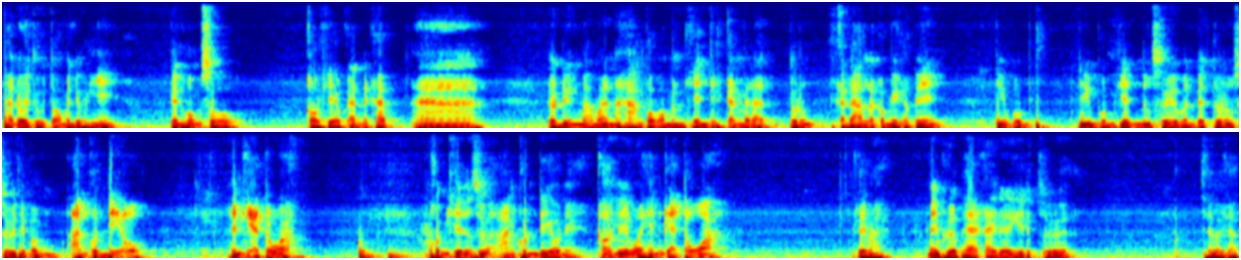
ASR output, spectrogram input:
ถ้าโดยถูกต้องมันอยู่อย่างนี้ เป็นห่วงโซ่ก่อเกี่ยวกันนะครับ อ่า เราดึงมาว่าหางเพราะว่ามันเขียนติดกันไม่ได้ตัวกระดานแล้วก็มีครับนี้ ที่ผมยิ่งผมเขียนหนังสือมันเป็นตัวหนังสือที่ผมอ่านคนเดียว เห็นแก่ตัว คนเขียนหนังสืออ่านคนเดียวเนี่ยเขาเรียกว่าเห็นแก่ตัวเข้าใจไหมไม่เผื่อแพ้ใครเลยเขียนหนังสือ ใช่ไหมครับ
